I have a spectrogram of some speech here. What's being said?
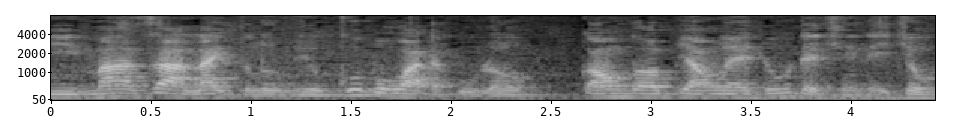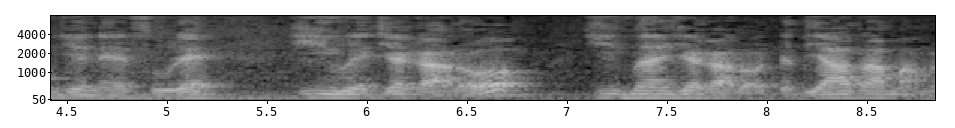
ညီမဆလိုက်တယ်လို့မျိုးကိုယ့်ဘဝတစ်ခုလုံးကောင်းသောပြောင်းလဲတိုးတက်ခြင်းတွေကြုံကျင်တယ်ဆိုတော့ရည်ရွယ်ချက်ကတော့ရည်မှန်းချက်ကတော့တပြားသားမှမ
